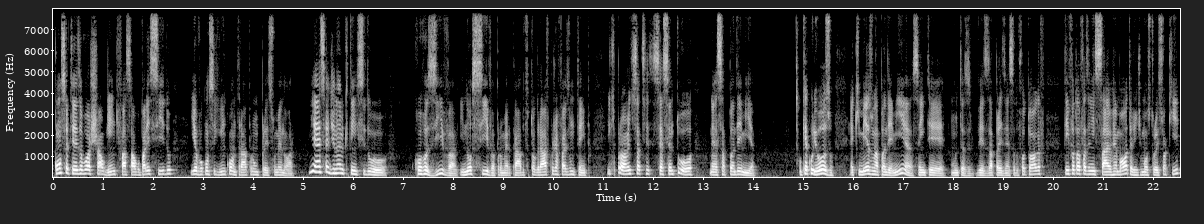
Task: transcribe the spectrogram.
com certeza eu vou achar alguém que faça algo parecido e eu vou conseguir encontrar por um preço menor. E essa é a dinâmica que tem sido corrosiva e nociva para o mercado fotográfico já faz um tempo e que provavelmente se acentuou nessa pandemia. O que é curioso é que mesmo na pandemia, sem ter muitas vezes a presença do fotógrafo, tem fotógrafo fazendo ensaio remoto, a gente mostrou isso aqui,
